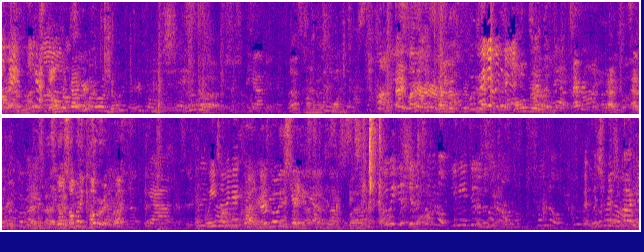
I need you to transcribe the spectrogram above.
Okay, look at Don't look at your phone. Don't look at your phone. Uh, Yeah. Minus points. Hey, right here, right here. We really The whole neuron. Everything. That's everything. That's not Yo, somebody cover it, right? Will you tell me next time? They're going straight. Wait, wait, just do the terminal. You need to do the terminal. Terminal. Yes, We got it, we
